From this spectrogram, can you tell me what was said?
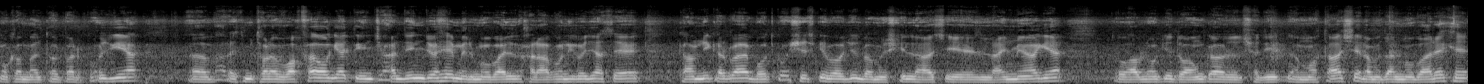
مکمل طور پر پہنچ گیا۔ بارش میں تھوڑا وقفہ ہو گیا، تین چار دن جو ہے میرے موبائل خراب ہونے کی وجہ سے۔ کام نہیں کر پایا، بہت کوشش کے باوجود بمشکل آج یہ لائن میں آ گیا۔ تو آپ لوگوں کی دعاؤں کا شدید محتاج ہے۔ رمضان مبارک ہے۔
